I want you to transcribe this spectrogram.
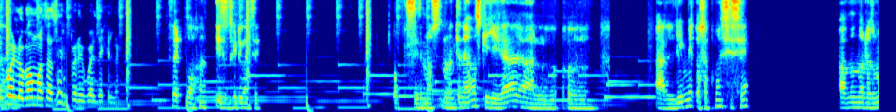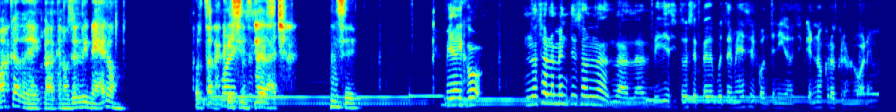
Igual lo vamos a hacer, pero igual déjelo. Exacto, y suscríbanse. Porque si nos, nos tenemos que llegar al al- al límite, o sea, ¿cómo se dice? A donde nos marca de para que nos den dinero. Ahorita la Bueno, crisis está gacha. Sí. Mira, hijo, no solamente son las, las, las videos y todo ese pedo, güey, también es el contenido, así que no creo que lo logremos.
